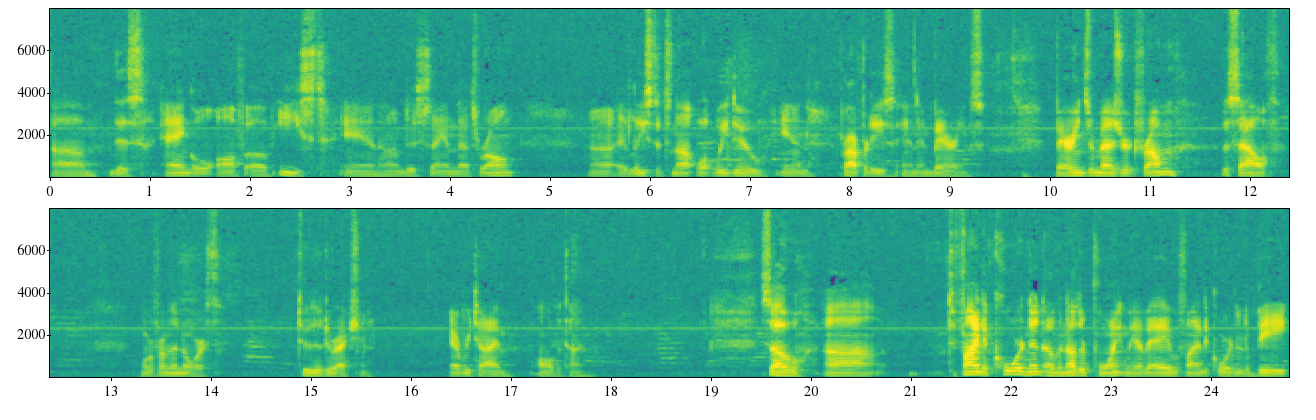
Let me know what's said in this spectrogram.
um, this angle off of east, and I'm just saying that's wrong. Uh, at least it's not what we do in properties and in bearings. Bearings are measured from the south or from the north to the direction every time, all the time. So uh, to find a coordinate of another point, we have A, we find a coordinate of B.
